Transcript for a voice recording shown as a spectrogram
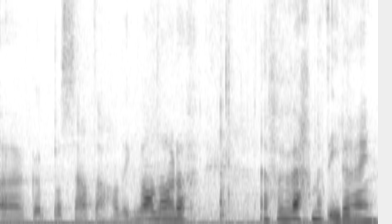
uh, passata had ik wel nodig. Even weg met iedereen.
